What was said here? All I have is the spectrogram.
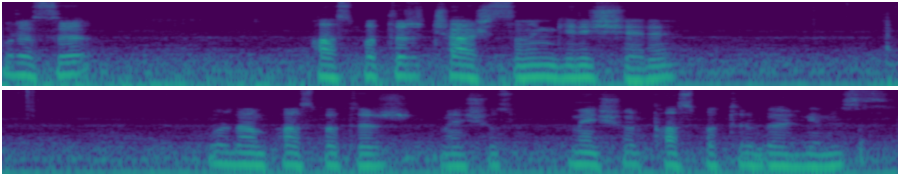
Burası Paspatır Çarşısı'nın giriş yeri. Buradan Paspatır meşhur, meşhur Paspatır bölgemiz.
